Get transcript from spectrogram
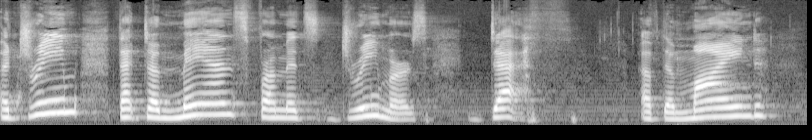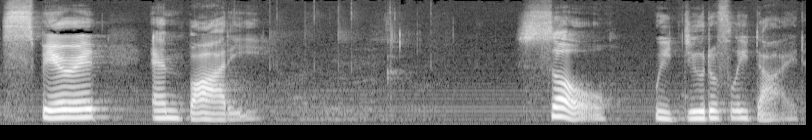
A dream that demands from its dreamers death of the mind, spirit, and body. So we dutifully died.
